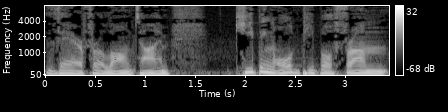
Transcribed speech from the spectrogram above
there for a long time. Keeping old people from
